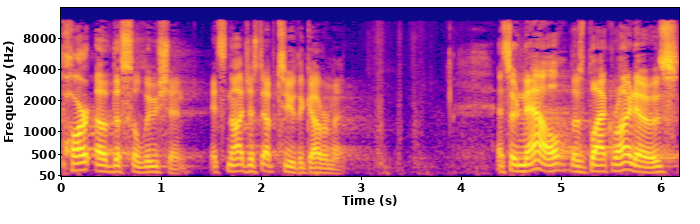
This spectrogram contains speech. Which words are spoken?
part of the solution. It's not just up to the government. And so now those black rhinos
